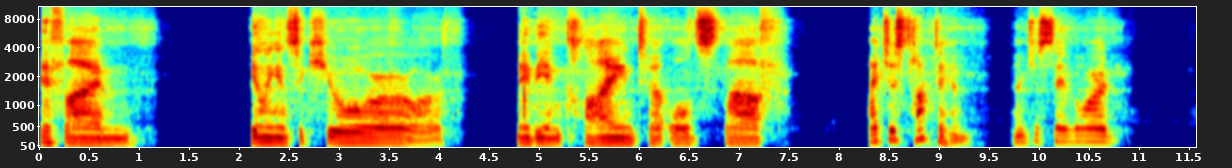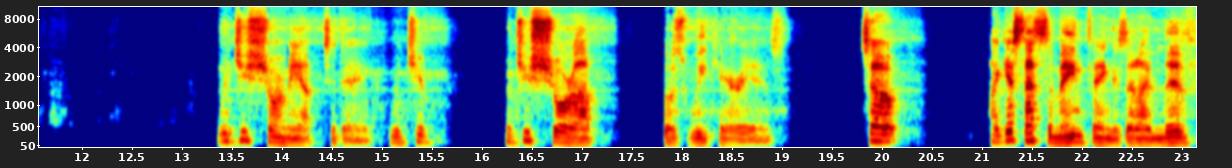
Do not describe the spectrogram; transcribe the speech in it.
if I'm feeling insecure or maybe inclined to old stuff, I just talk to him. I just say, Lord, would you shore me up today? Would you would you shore up those weak areas? So I guess that's the main thing is that I live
